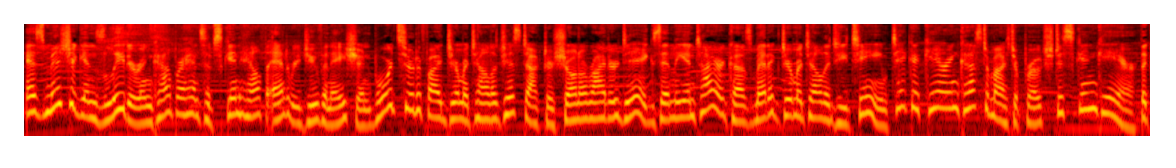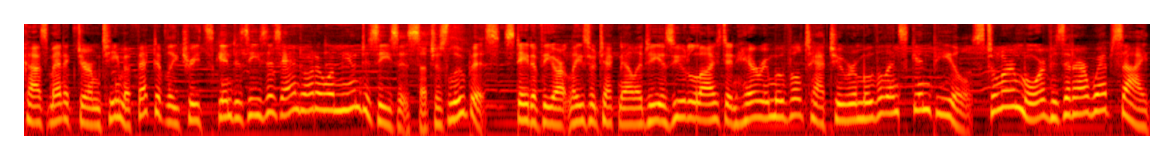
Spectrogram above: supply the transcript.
As Michigan's leader in comprehensive skin health and rejuvenation, board certified dermatologist Dr. Shauna Ryder Diggs and the entire cosmetic dermatology team take a caring, customized approach to skin care. The cosmetic derm team effectively treats skin diseases and autoimmune diseases such as lupus. State of the art laser technology is utilized in hair removal, tattoo removal, and skin peels. To learn more, visit our website,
